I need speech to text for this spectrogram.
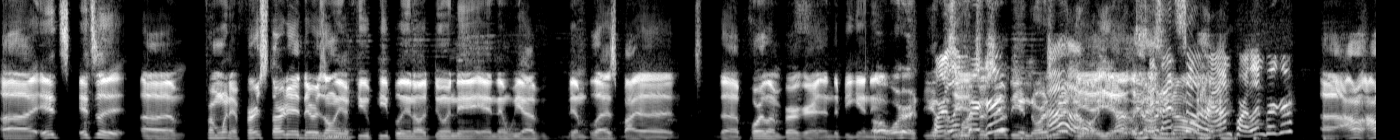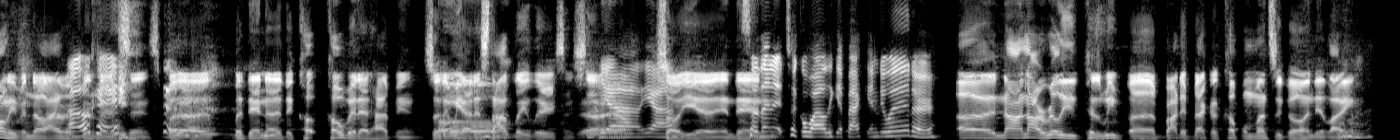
Uh, it's it's a um from when it first started, there was only a Mhm. few people, you know, doing it, and then we have been blessed by uh the Portland Mercury in the beginning. Oh, word. You got the Portland Mercury? the endorsement. Oh. Yeah, yeah. we Is Is that know. still around, Portland Mercury? Uh, I don't I don't even know. I haven't Oh, been there since. But uh, but then uh, the co- COVID had happened, so then we had to Oh. stop late lyrics and shit. Yeah. Yeah, yeah. So yeah, and then so then it took a while to get back into it, or uh no not really because we uh brought it back a couple months ago and it like Mhm.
